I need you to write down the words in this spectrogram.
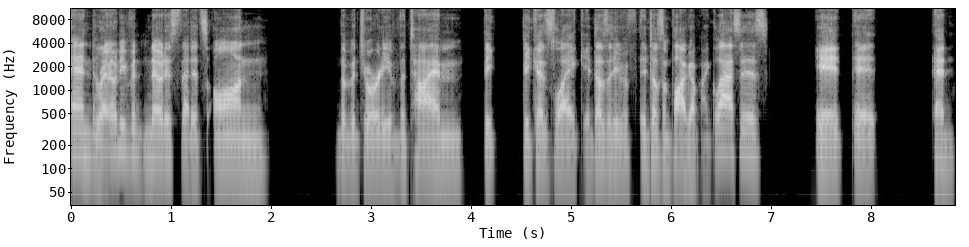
and I don't even notice that it's on the majority of the time be- because like it doesn't even it doesn't fog up my glasses. It it and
